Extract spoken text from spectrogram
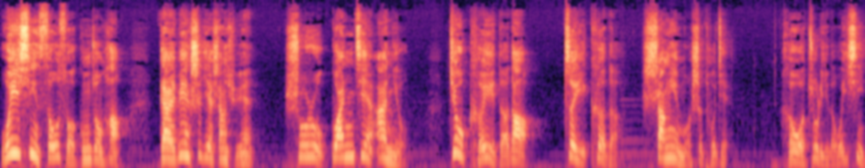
微信搜索公众号“改变世界商学院”，输入关键按钮，就可以得到这一课的商业模式图解和我助理的微信。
